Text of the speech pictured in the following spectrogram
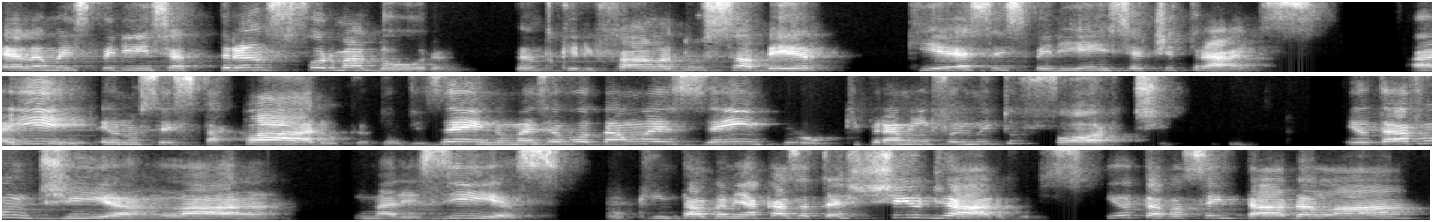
ela é uma experiência transformadora, tanto que ele fala do saber que essa experiência te traz. Aí, eu não sei se está claro o que eu estou dizendo, mas eu vou dar um exemplo que para mim foi muito forte. Eu estava um dia lá em Maresias, o quintal da minha casa está cheio de árvores, e eu estava sentada lá,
